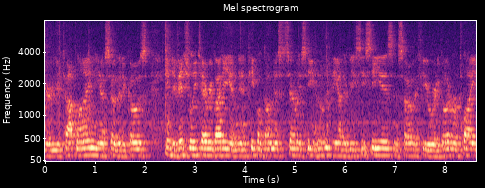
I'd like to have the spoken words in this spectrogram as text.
your, your top line, you know, so that it goes individually to everybody, and then people don't necessarily see who the other BCC is, and so if you were to go to reply,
